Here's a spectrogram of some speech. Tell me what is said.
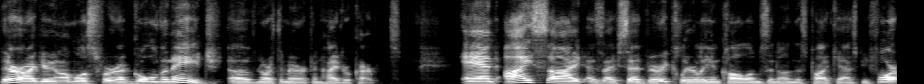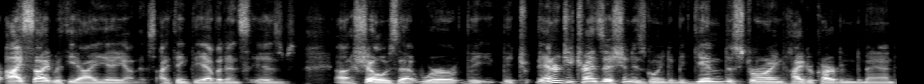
they're arguing almost for a golden age of North American hydrocarbons. And I side, as I've said very clearly in columns and on this podcast before, I side with the IEA on this. I think the evidence is uh, shows that we're the, the the energy transition is going to begin destroying hydrocarbon demand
